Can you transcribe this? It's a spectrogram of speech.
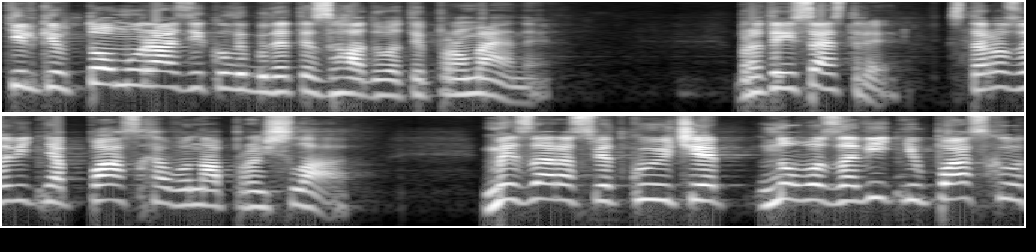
тільки в тому разі, коли будете згадувати про мене. Брати і сестри, старозавітня Пасха вона пройшла. Ми зараз, святкуючи новозавітню Пасху,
